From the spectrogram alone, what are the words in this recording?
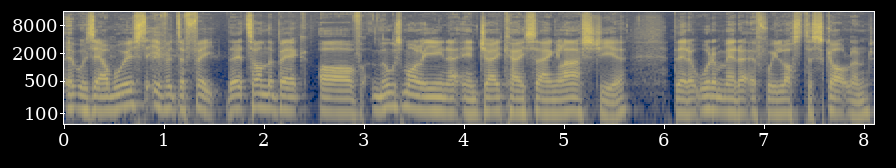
It was our worst ever defeat. That's on the back of Mils Muliaina and JK saying last year that it wouldn't matter if we lost to Scotland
